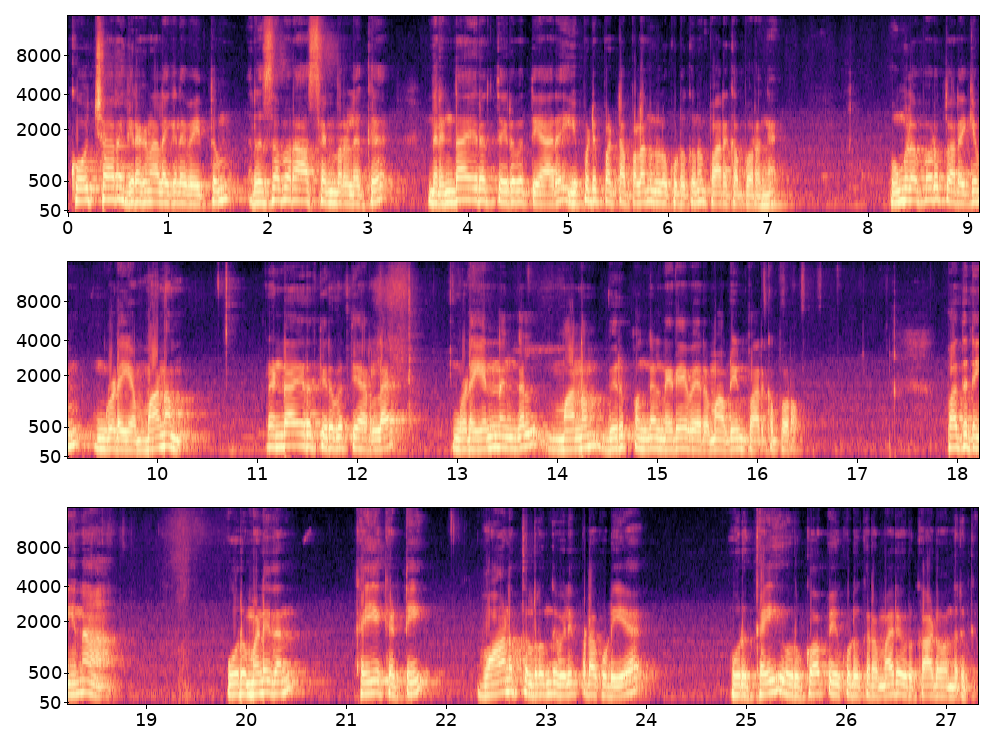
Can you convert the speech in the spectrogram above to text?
கோச்சார கிரகநிலைகளை வைத்தும் ரிசபராஸ் என்பவர்களுக்கு இந்த ரெண்டாயிரத்தி இருபத்தி ஆறு இப்படிப்பட்ட பலன்களை கொடுக்கணும் பார்க்க போகிறேங்க உங்களை பொறுத்த வரைக்கும் உங்களுடைய மனம் ரெண்டாயிரத்தி இருபத்தி ஆறில் உங்களோட எண்ணங்கள் மனம் விருப்பங்கள் நிறைவேறுமா அப்படின்னு பார்க்க போகிறோம் பார்த்துட்டிங்கன்னா ஒரு மனிதன் கையை கட்டி வானத்திலிருந்து வெளிப்படக்கூடிய ஒரு கை ஒரு கோப்பையை கொடுக்குற மாதிரி ஒரு காடு வந்திருக்கு.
